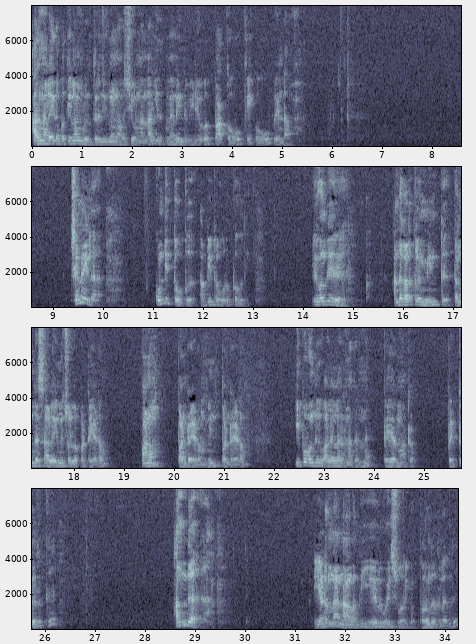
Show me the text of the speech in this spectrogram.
அதனால் இதை பற்றிலாம் உங்களுக்கு தெரிஞ்சுக்கணும்னு அவசியம் என்னென்னா இதுக்கு மேலே இந்த வீடியோவை பார்க்கவோ கேட்கவோ வேண்டாம். சென்னையில் கொண்டித்தோப்பு அப்படின்ற ஒரு பகுதி. இது வந்து அந்த காலத்தில் மின்ட்டு தங்க சாலைன்னு சொல்லப்பட்ட இடம் பணம் பண்ணுற இடம் மின்ட் பண்ணுற இடம். இப்போ வந்து வள்ளலார் நகர்னு பெயர் மாற்ற பெற்று இருக்கு அந்த இடம்தான் நான் வந்து ஏழு வயசு வரைக்கும் பிறந்ததுலேருந்து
